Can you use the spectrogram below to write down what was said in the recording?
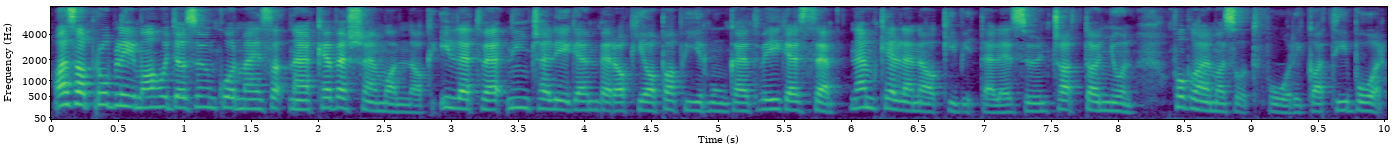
Az a probléma, hogy az önkormányzatnál kevesen vannak, illetve nincs elég ember, aki a papírmunkát végezze, nem kellene a kivitelezőn csattanjon, fogalmazott Fórika Tibor.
